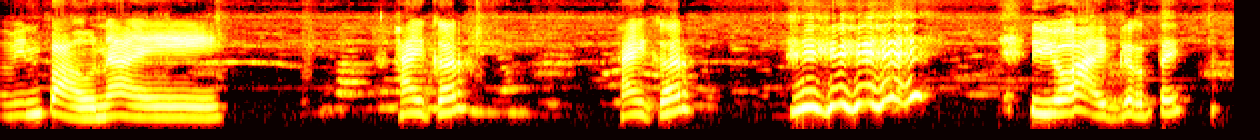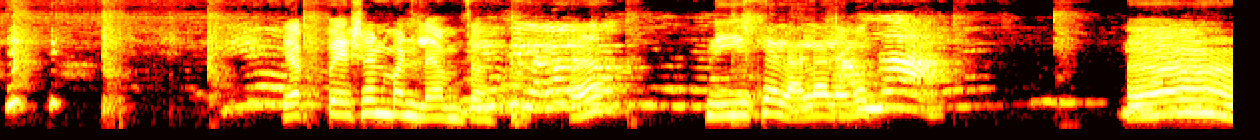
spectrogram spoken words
नवीन पाहुणा आहे. हाय कर. हाय कर. यो हाय करते. एक पेशंट बनले आमचा. मी खेळायला आला बघ. हा.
